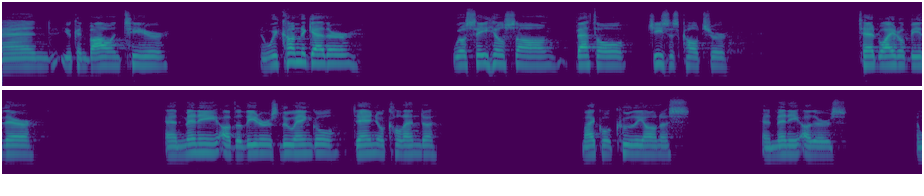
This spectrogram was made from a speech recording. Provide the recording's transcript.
uh, and you can volunteer. And we come together. We'll see Hillsong, Bethel, Jesus Culture. Todd White will be there. And many of the leaders, Lou Engle, Daniel Michael Koulianos, and many others. And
